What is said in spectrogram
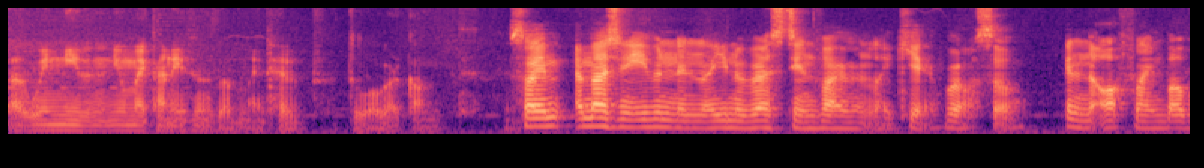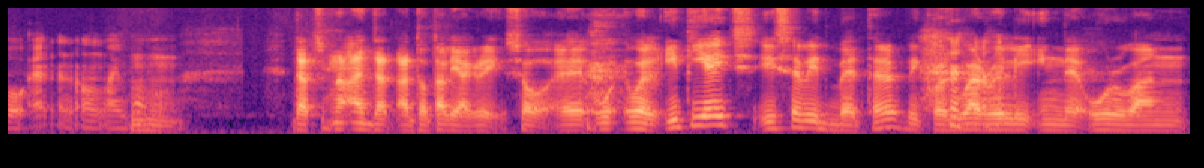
that we need new mechanisms that might help to overcome it. So I imagine even in a university environment like here, we're also in an offline bubble and an online bubble. That's no, I, that, I totally agree. So, uh, w- well, ETH is a bit better because we're really in the urban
